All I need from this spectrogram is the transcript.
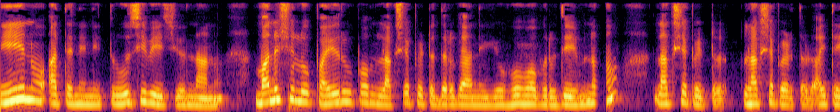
నేను అతనిని త్రోసివేసి ఉన్నాను. మనుషులు పైరూపం లక్ష్య పెట్టుదరు కానీ యహోవ హృదయంను లక్ష్య పెట్టు లక్ష్య పెడతాడు. అయితే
